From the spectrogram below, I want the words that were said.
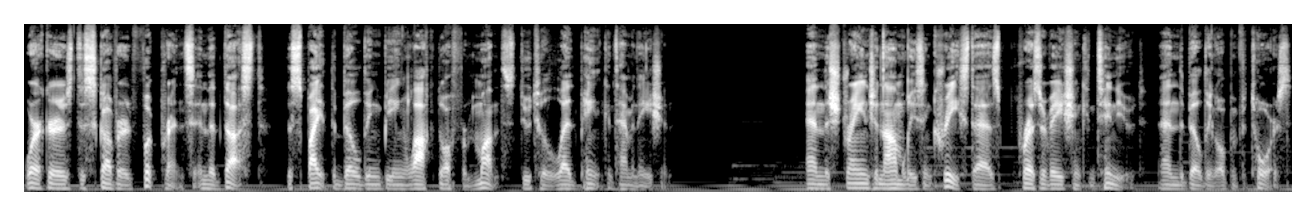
Workers discovered footprints in the dust despite the building being locked off for months due to lead paint contamination. And the strange anomalies increased as preservation continued and the building opened for tours.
